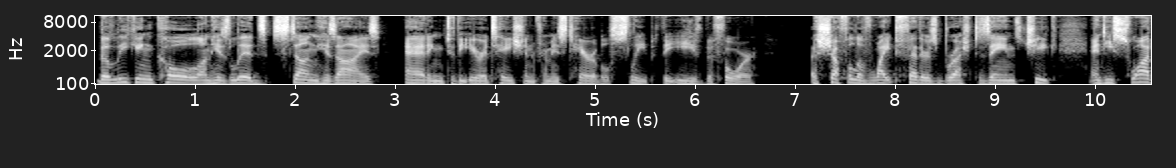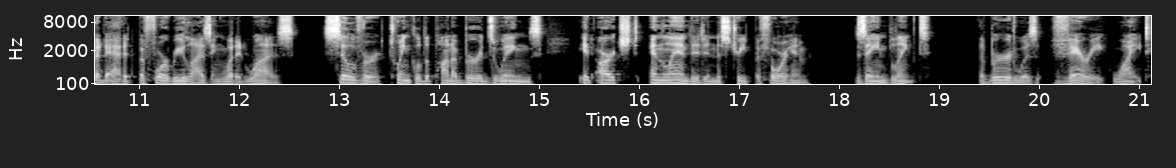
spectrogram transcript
The leaking coal on his lids stung his eyes, adding to the irritation from his terrible sleep the eve before. A shuffle of white feathers brushed Zane's cheek, and he swatted at it before realizing what it was. Silver twinkled upon a bird's wings. It arched and landed in the street before him. Zane blinked. The bird was very white,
